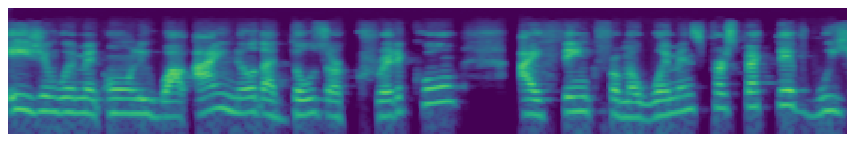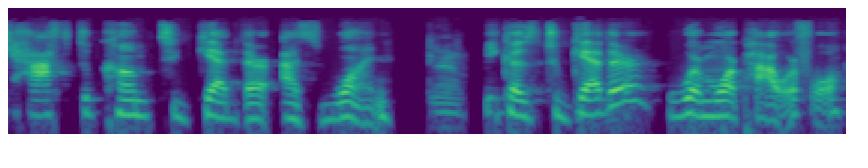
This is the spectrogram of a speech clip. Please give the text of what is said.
Asian women only. While I know that those are critical, I think from a women's perspective, we have to come together as one yeah. because together we're more powerful.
